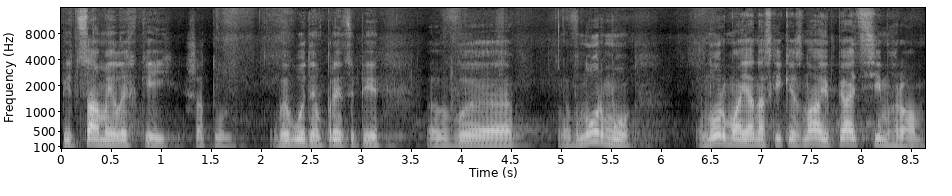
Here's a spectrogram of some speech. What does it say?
під самий легкий шатун. Виводимо, в принципі, в, в норму. Норма, я наскільки знаю, 5-7 грам.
